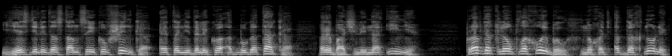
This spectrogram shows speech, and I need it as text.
«Ездили до станции Кувшинка, это недалеко от Бугатака, рыбачили на Ине. Правда, клев плохой был, но хоть отдохнули.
